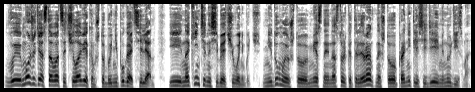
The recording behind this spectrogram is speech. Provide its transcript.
вы можете оставаться человеком, чтобы не пугать селян, и накиньте на себя чего-нибудь. Не думаю, что местные настолько толерантны, что прониклись идеями нудизма.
